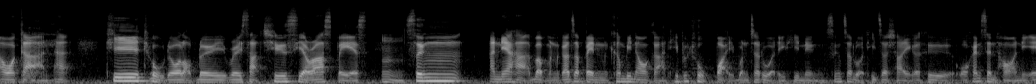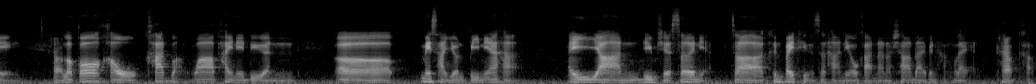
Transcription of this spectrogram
อวกาศฮะที่ถูก develop โดยบริษัทชื่อ Sierra Space อืมซึ่ง อันเนี้ยฮะแบบมันก็จะเป็นเครื่องบินอวกาศที่ถูกปล่อยบนจรวดอีกทีหนึ่งซึ่งจรวดที่จะใช้ก็คือ Vulcan Centaur นี่เองครับแล้วก็เขาคาดหวังว่าภายในเดือนเอ่อเมษายนปีเนี้ยฮะไอยาน Dream Chaser เนี่ยจะขึ้นไปถึงสถานีอวกาศนานาชาติได้เป็นครั้งแรกครับครับ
